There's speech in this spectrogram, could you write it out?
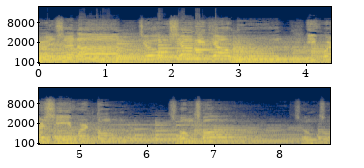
人生啊，就像一条路，一会儿西一会儿东，匆匆匆匆。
